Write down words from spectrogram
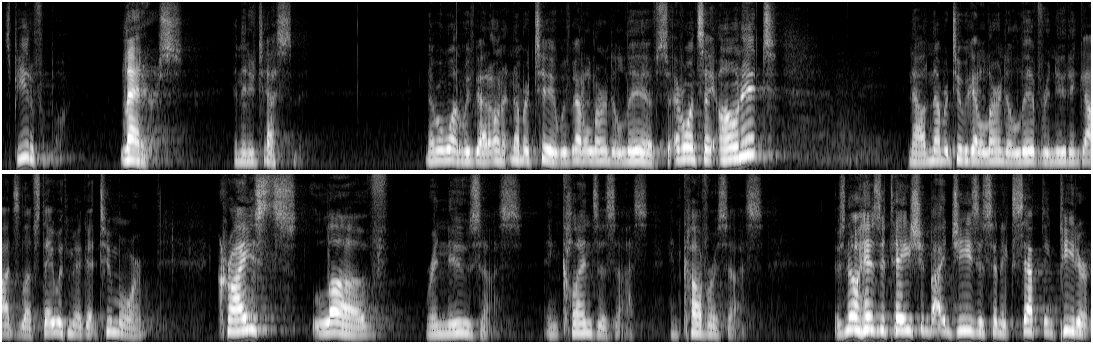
It's a beautiful book. Letters in the New Testament. Number one, we've got to own it. Number two, we've got to learn to live. So everyone say, own it. Now, number two, we got to learn to live renewed in God's love. Stay with me, I've got two more. Christ's love renews us and cleanses us and covers us. There's no hesitation by Jesus in accepting Peter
